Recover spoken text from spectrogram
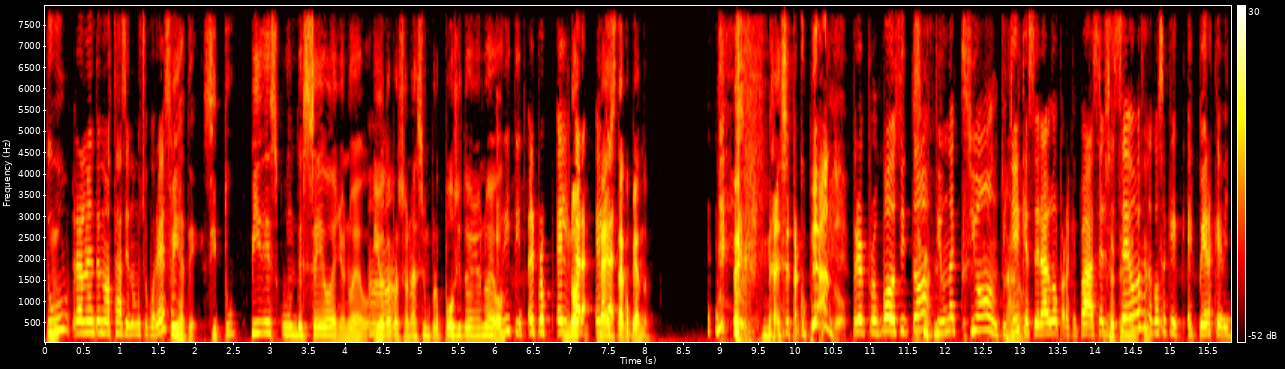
tú realmente no estás haciendo mucho por eso. Fíjate, si tú pides un deseo de año nuevo y otra persona hace un propósito de año nuevo, Es distinto. El, pro- el no- cara- el nadie se está copiando. nadie se está copiando. Pero el propósito tiene una acción. Tú Claro. tienes que hacer algo para que pase. El deseo es una cosa que esperas que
